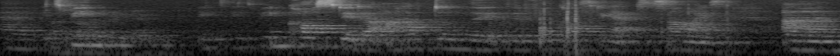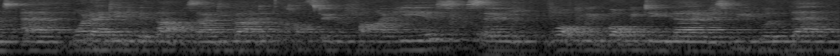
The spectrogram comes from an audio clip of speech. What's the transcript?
Um, it's That's been not It's, it's been costed, I I have done the, the full costing exercise And um, what I did with that was I divided the cost over five years. So what we, what we do there is we would then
